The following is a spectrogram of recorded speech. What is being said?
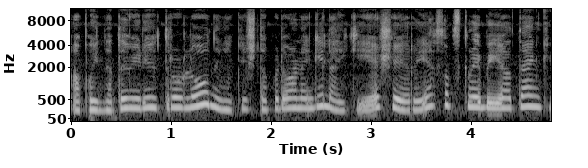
അപ്പോൾ ഇന്നത്തെ വീഡിയോ ഇത്രേ ഉള്ളൂ. നിങ്ങൾക്ക് ഇഷ്ടപ്പെടുവാണെങ്കിൽ ലൈക്ക് ചെയ്യുക ഷെയർ ചെയ്യുക സബ്സ്ക്രൈബ് ചെയ്യുക. താങ്ക്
